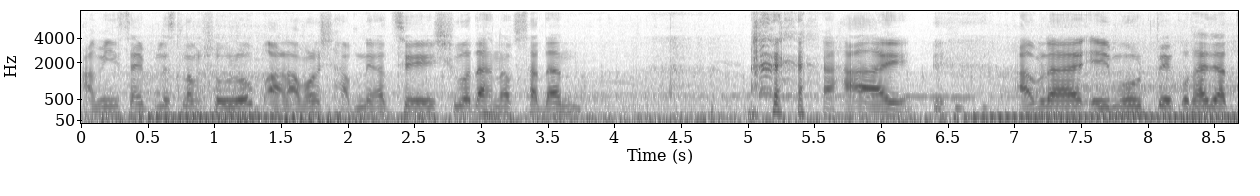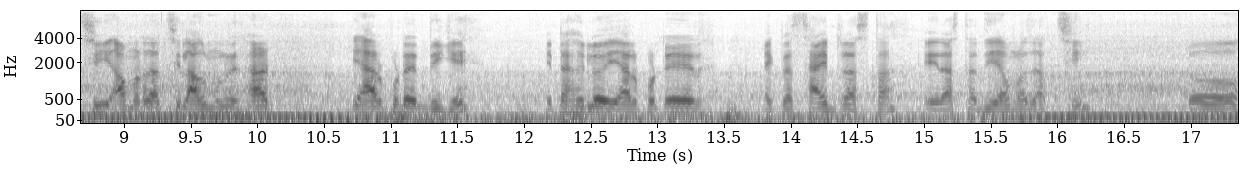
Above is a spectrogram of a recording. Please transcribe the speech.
আমি সাইফুল ইসলাম সৌরভ আর আমার সামনে আছে সুয়াদ আহনাব সাদান। হাই। আমরা এই মুহূর্তে কোথায় যাচ্ছি? আমরা যাচ্ছি লালমনিরহাট এয়ারপোর্টের দিকে। এটা হলো এয়ারপোর্টের একটা সাইড রাস্তা। এই রাস্তা দিয়ে আমরা যাচ্ছি। তো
